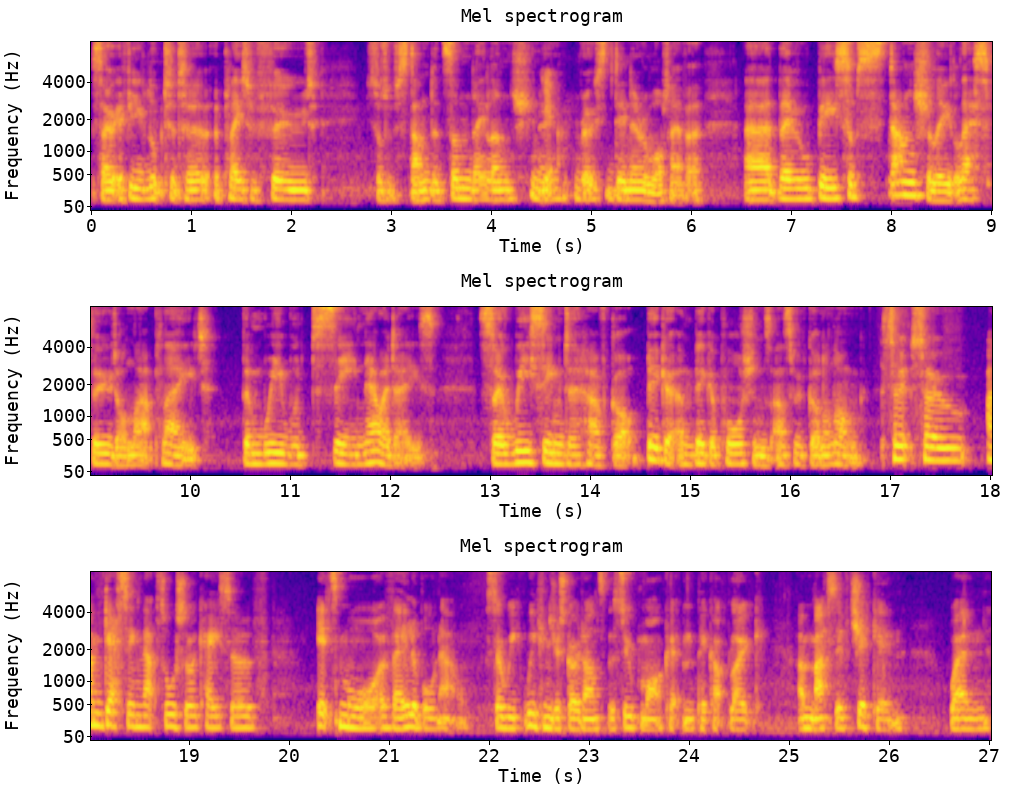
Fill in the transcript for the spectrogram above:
so if you looked at a, a plate of food, sort of standard Sunday lunch, you know, Yeah. roast dinner or whatever, uh, there will be substantially less food on that plate than we would see nowadays. So we seem to have got bigger and bigger portions as we've gone along. So so I'm guessing that's also a case of it's more available now. So we, we can just go down to the supermarket and pick up like a massive chicken when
